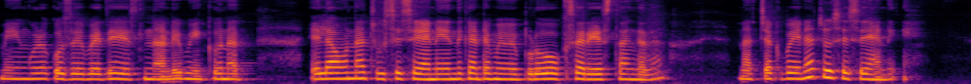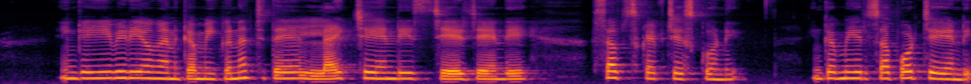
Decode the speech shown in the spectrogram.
మేము కూడా కొద్దిసేపు అయితే వేస్తున్నాం అండి మీకు నా ఎలా ఉన్నా చూసేసేయండి. ఎందుకంటే మేము ఎప్పుడో ఒకసారి వేస్తాం కదా. నచ్చకపోయినా చూసేసేయండి. ఇంకా ఈ వీడియో కనుక మీకు నచ్చితే లైక్ చేయండి షేర్ చేయండి సబ్స్క్రైబ్ చేసుకోండి. ఇంకా మీరు సపోర్ట్ చేయండి.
